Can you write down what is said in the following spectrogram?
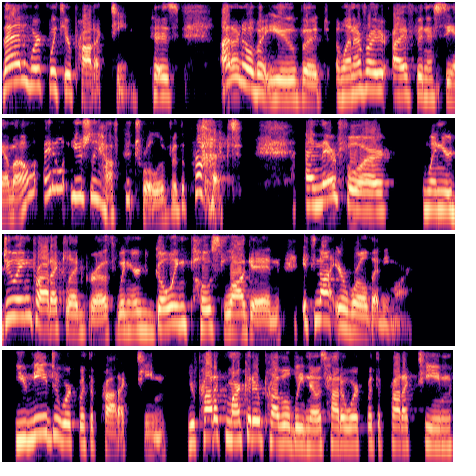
Then work with your product team because I don't know about you, but whenever I've been a CMO, I don't usually have control over the product. And therefore, when you're doing product led growth, when you're going post login, it's not your world anymore you need to work with a product team. Your product marketer probably knows how to work with a product team,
